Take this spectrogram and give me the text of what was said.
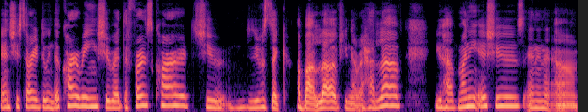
and she started doing the card reading. She read the first card. She it was like about love. You never had love. You have money issues, and then um,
